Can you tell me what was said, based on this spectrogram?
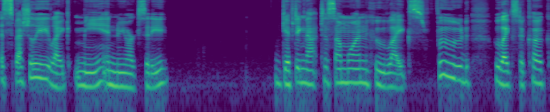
especially like me in New York City, gifting that to someone who likes food, who likes to cook,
